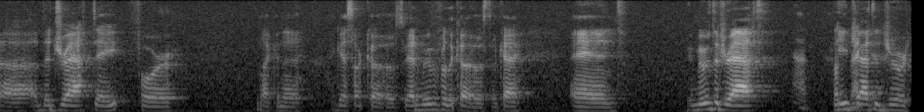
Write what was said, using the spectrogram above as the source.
uh, the draft date for, I'm not to, I guess our co-host. We had to move it for the co-host, okay? And we moved the draft. He drafted Jordy.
